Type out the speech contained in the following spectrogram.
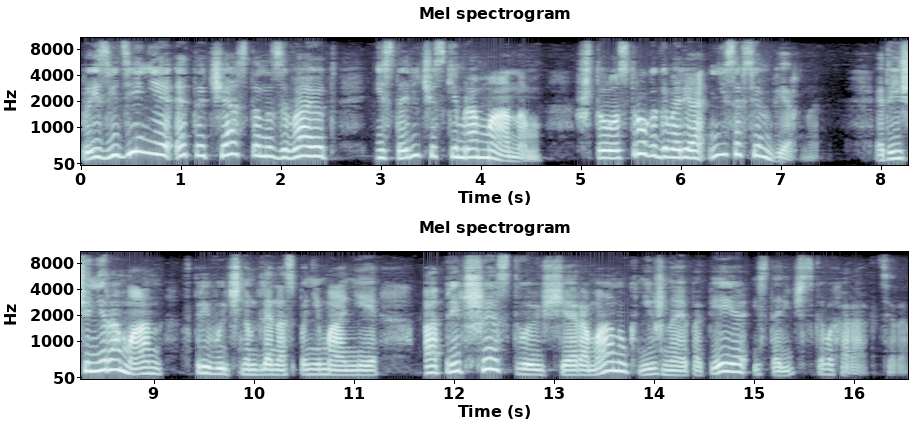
Произведение это часто называют историческим романом, что, строго говоря, не совсем верно. Это еще не роман в привычном для нас понимании, а предшествующая роману книжная эпопея исторического характера.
